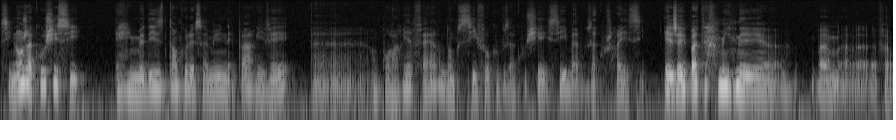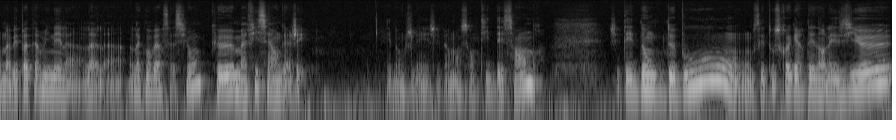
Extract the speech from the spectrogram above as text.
sinon j'accouche ici. Et ils me disent, tant que le SAMU n'est pas arrivé, pourra rien faire, donc s'il faut que vous accouchiez ici, ben, vous accoucherez ici. Et j'avais pas terminé bah, enfin, on n'avait pas terminé la, conversation, que ma fille s'est engagée. Et donc je l'ai vraiment senti descendre. J'étais donc debout, on s'est tous regardés dans les yeux,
